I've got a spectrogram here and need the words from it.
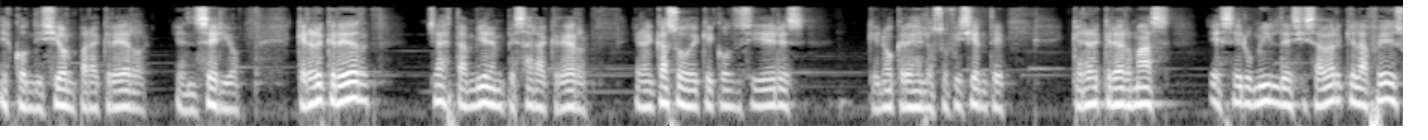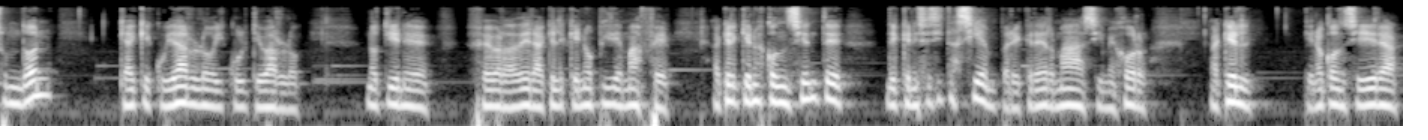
es condición para creer en serio. Querer creer ya es también empezar a creer. En el caso de que consideres que no crees lo suficiente, querer creer más es ser humildes y saber que la fe es un don que hay que cuidarlo y cultivarlo. No tiene fe verdadera aquel que no pide más fe, aquel que no es consciente de que necesita siempre creer más y mejor, aquel que no considera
